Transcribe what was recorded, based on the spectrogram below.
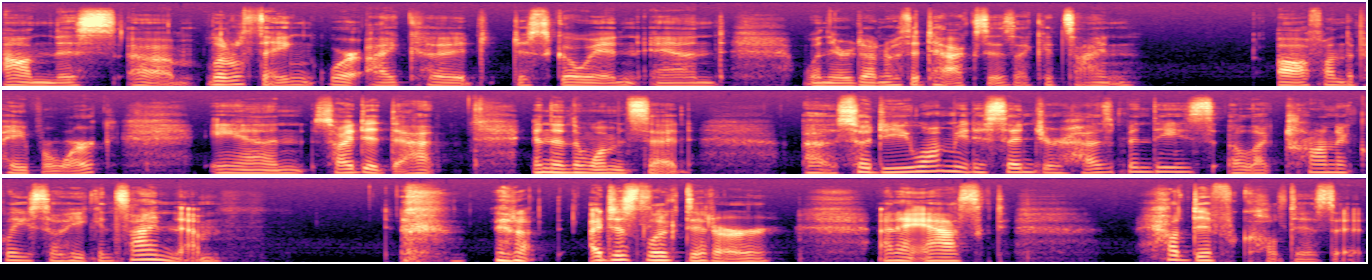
on this um, little thing where I could just go in and when they were done with the taxes, I could sign off on the paperwork. And so I did that. And then the woman said, uh, So do you want me to send your husband these electronically so he can sign them? and I, I just looked at her and I asked, How difficult is it?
